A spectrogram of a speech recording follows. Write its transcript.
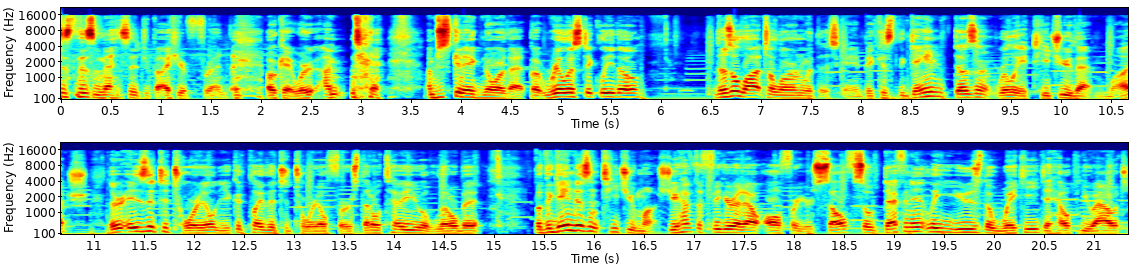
is this message by your friend? Okay, we're, I'm, I'm just gonna ignore that. But realistically though, there's a lot to learn with this game because the game doesn't really teach you that much. There is a tutorial, you could play the tutorial first, that'll tell you a little bit, but the game doesn't teach you much. You have to figure it out all for yourself, so definitely use the wiki to help you out,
